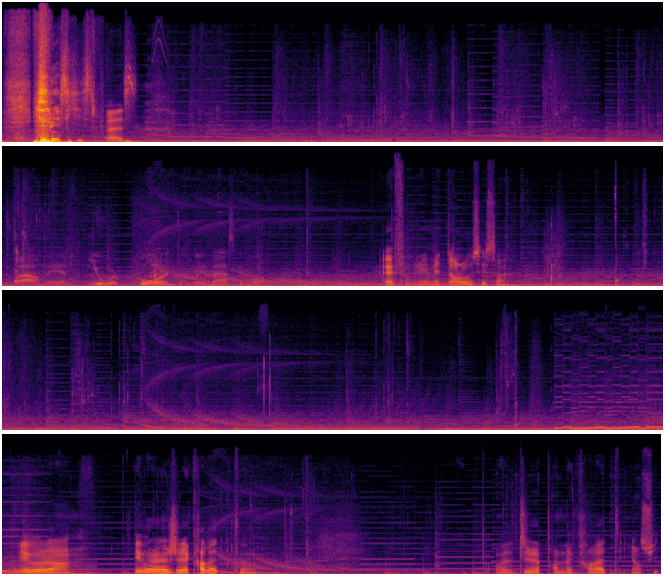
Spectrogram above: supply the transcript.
Qu'est-ce qui se passe? Wow, man, you were born to play basketball. Ouais, faut que je les mette dans l'eau, c'est ça? Et voilà. Et voilà, j'ai la cravate. On va déjà prendre la cravate et ensuite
